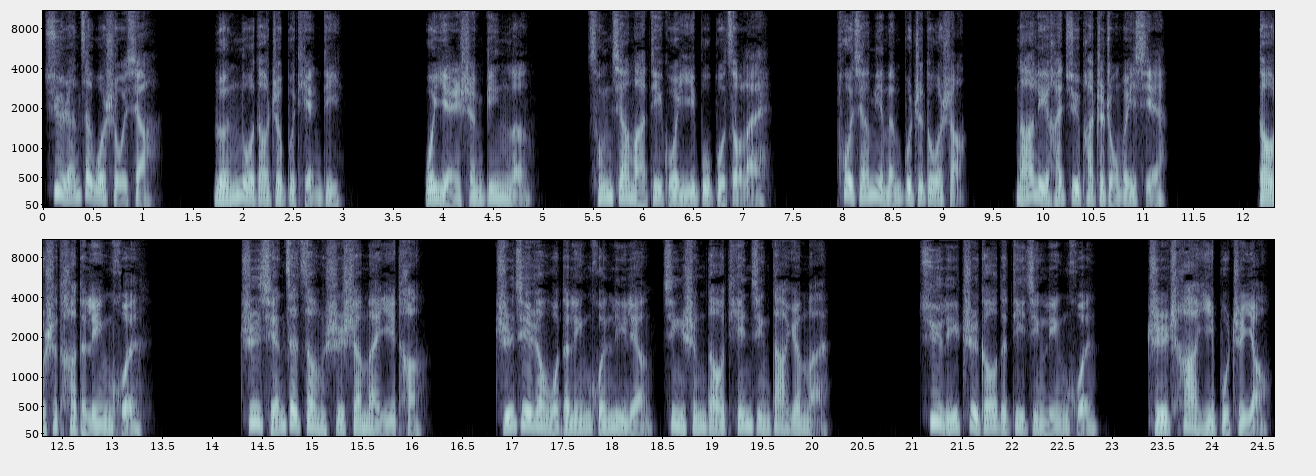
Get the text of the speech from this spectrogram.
居然在我手下沦落到这步田地。我眼神冰冷，从加玛帝国一步步走来，破家灭门不知多少，哪里还惧怕这种威胁？倒是他的灵魂，之前在藏尸山脉一趟，直接让我的灵魂力量晋升到天境大圆满，距离至高的地境灵魂只差一步之遥。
